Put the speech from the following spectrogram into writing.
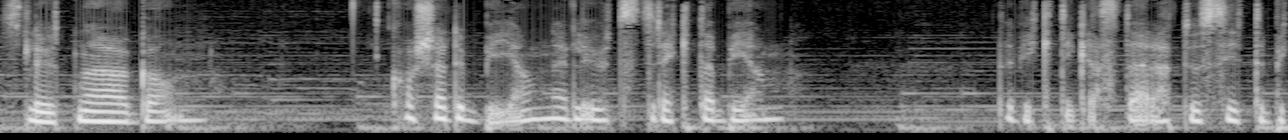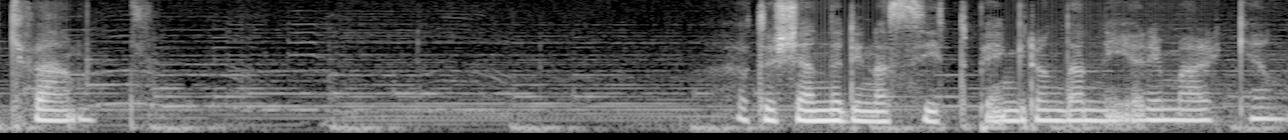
Slutna ögon. Korsade ben eller utsträckta ben. Det viktigaste är att du sitter bekvämt. Att du känner dina sittben grunda ner i marken.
